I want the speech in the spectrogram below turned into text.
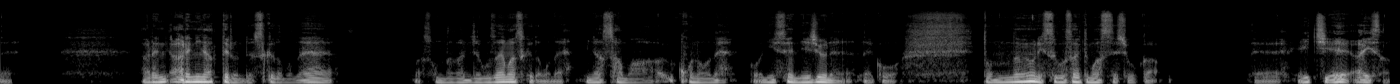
う、ね、あれに、あれになってるんですけどもね。まあ、そんな感じでございますけどもね、皆様、このね、こう2020年ね、こう、どのように過ごされてますでしょうか。えー、HAI さん。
